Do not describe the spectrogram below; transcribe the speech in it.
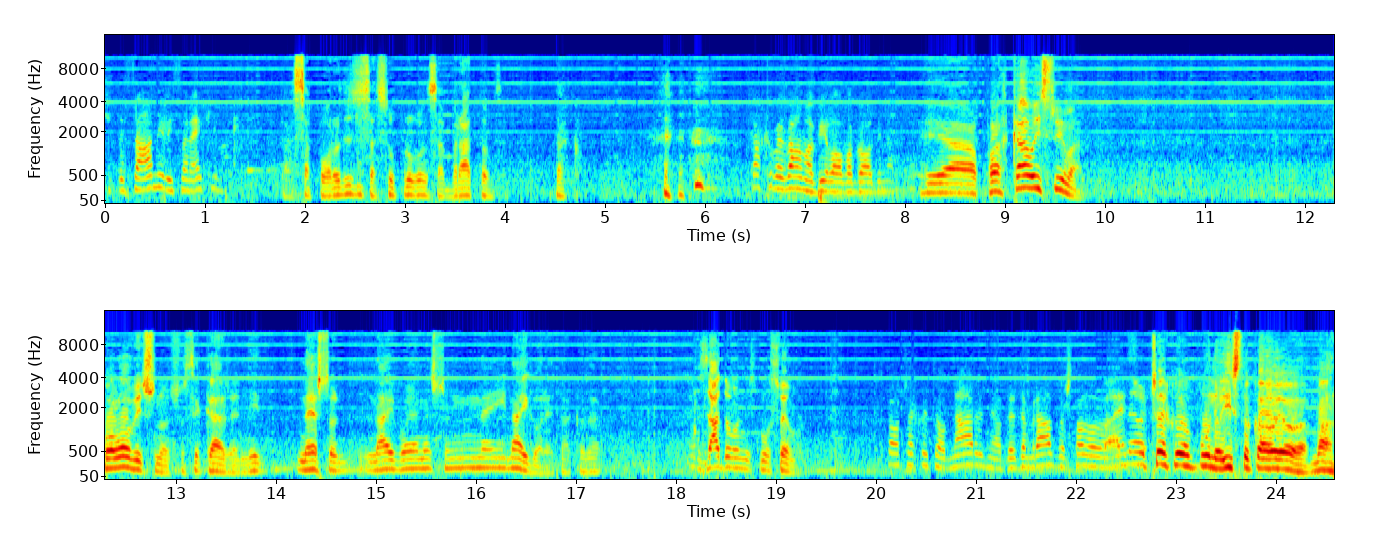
Ćete sami ili sa nekim? Pa sa porodicom, sa suprugom, sa bratom, sa... tako. Kakva je vama bila ova godina? Ja, pa kao i svima. Polovično, što se kaže, ni nešto najbolje, nešto ne i najgore, tako da. Zadovoljni smo u svemu. Šta očekujete od narodnja, od Deda Mraza, šta da Pa ne donese? očekujemo puno, isto kao i ova. Malo,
